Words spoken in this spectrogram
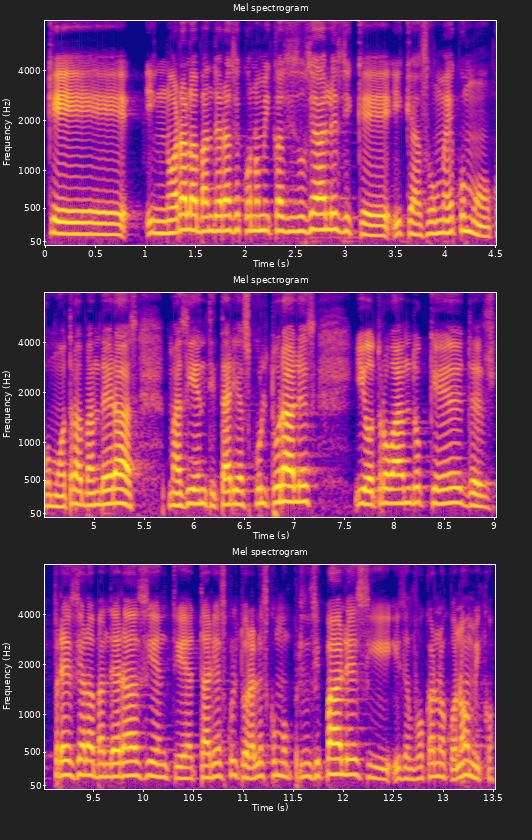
que ignora las banderas económicas y sociales y que, y que asume como, como otras banderas más identitarias culturales y otro bando que desprecia las banderas identitarias culturales como principales y, y se enfoca en lo económico.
